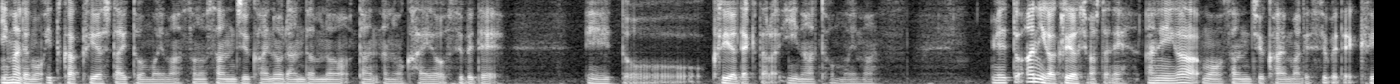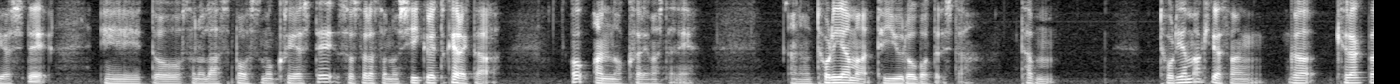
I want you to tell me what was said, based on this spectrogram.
今でもいつかクリアしたいと思います。その30回のランダムのあの回をすべて、えっ、ー、と、クリアできたらいいなと思います。えっ、ー、と、兄がクリアしましたね。兄がもう30回まですべてクリアして、えっ、ー、と、そのラスボスもクリアして、そしたらそのシークレットキャラクターをアンロックされましたね。あの、鳥山というロボットでした。多分、鳥山明さんがキャラクタ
